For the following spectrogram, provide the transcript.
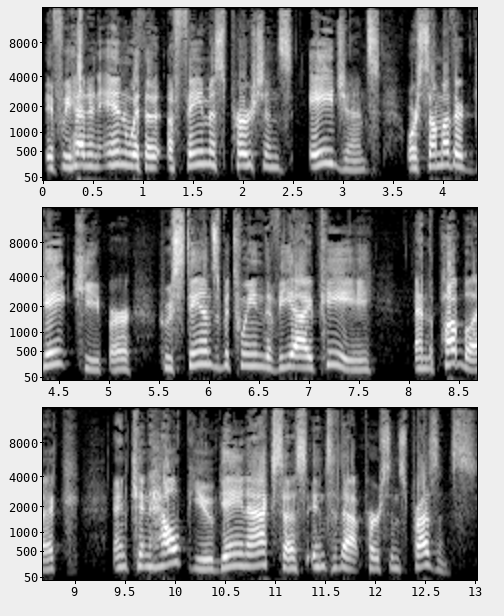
if we had an in with a, a famous person's agent or some other gatekeeper who stands between the VIP and the public and can help you gain access into that person's presence.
